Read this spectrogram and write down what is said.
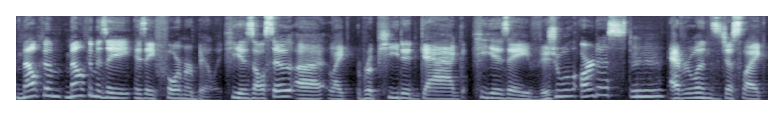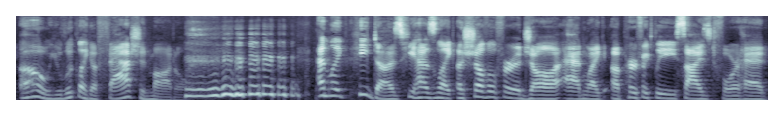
Malcolm Malcolm is a is a former Billy. He is also uh, like repeated gag. He is a visual artist. Everyone's just like, oh, you look like a fashion model. and like he does. He has like a shovel for a jaw and like a perfectly sized forehead.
